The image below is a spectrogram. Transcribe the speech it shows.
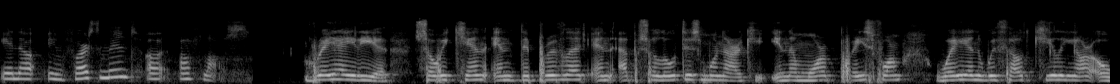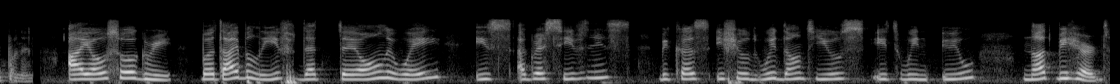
and the enforcement of laws. Great idea. So we can end the privilege and absolutist monarchy in a more peaceful way and without killing our opponent. I also agree, but I believe that the only way is aggressiveness because if we don't use it, we will not be heard.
